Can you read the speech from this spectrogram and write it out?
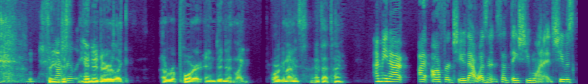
so you just really. handed her like a report and didn't like organize at that time i mean i I offered to. That wasn't something she wanted. She was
